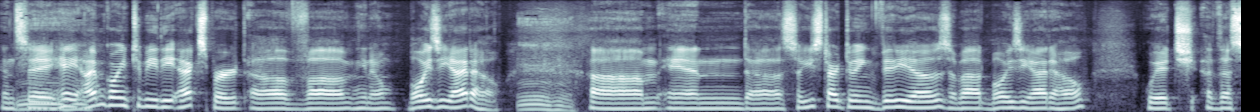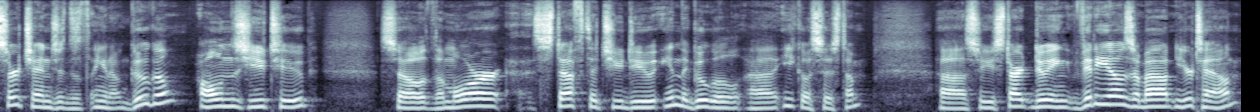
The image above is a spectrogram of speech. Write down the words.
and say, hey, I'm going to be the expert of, um, you know, Boise, Idaho. Um, and uh, so you start doing videos about Boise, Idaho, which the search engines, you know, Google owns YouTube. So the more stuff that you do in the Google uh, ecosystem, uh, so you start doing videos about your town,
